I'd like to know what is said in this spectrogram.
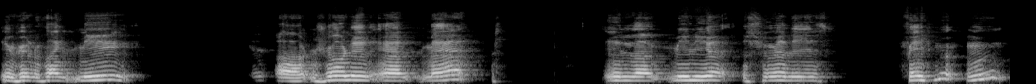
You can find me, uh, Jordan, and Matt in the Media Sweaties Facebook group.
